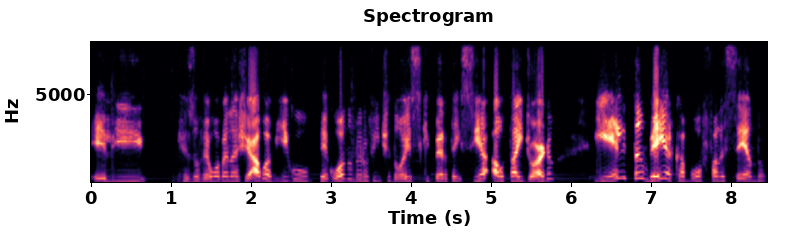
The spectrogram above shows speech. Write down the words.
ele resolveu homenagear o amigo, pegou o número 22 que pertencia ao Ty Jordan, e ele também acabou falecendo,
